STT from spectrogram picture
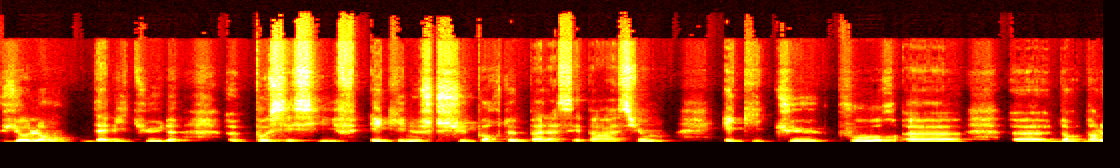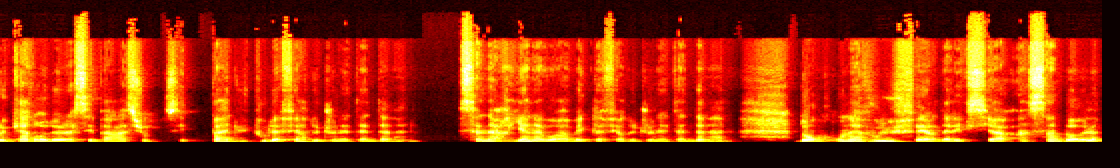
violents, d'habitude, euh, possessifs, et qui ne supportent pas la séparation et qui tuent pour, euh, dans, le cadre de la séparation. C'est pas du tout l'affaire de Jonathan Daval. Ça n'a rien à voir avec l'affaire de Jonathan Daval. Donc, on a voulu faire d'Alexia un symbole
